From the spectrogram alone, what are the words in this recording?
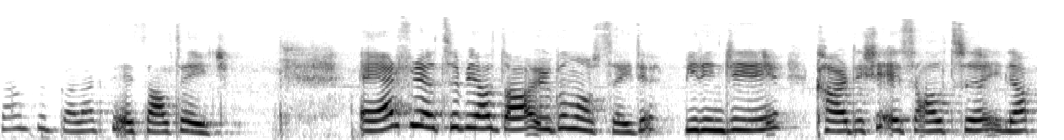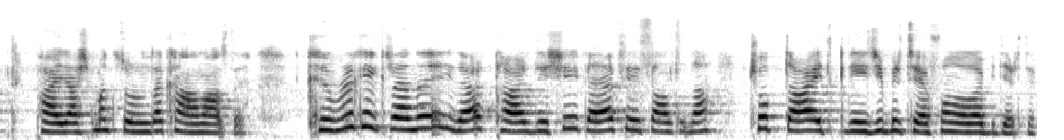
Samsung Galaxy S6 Edge. Eğer fiyatı biraz daha uygun olsaydı birinciyi kardeşi S6 ile paylaşmak zorunda kalmazdı. Kıvrık ekranıyla kardeşi Galaxy S6'dan çok daha etkileyici bir telefon olabilirdi.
